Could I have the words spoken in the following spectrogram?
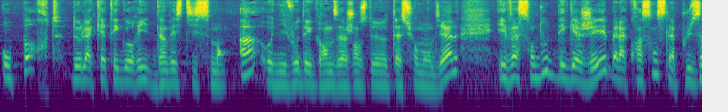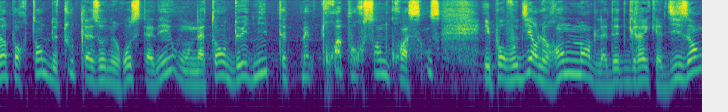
aux portes de la catégorie d'investissement A au niveau des grandes agences de notation mondiale et va sans doute dégager bah, la croissance la plus importante de toute la zone euro cette année. On attend 2,5, peut-être même 3% de croissance. Et pour vous dire le rendement de la dette grecque à 10 ans,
